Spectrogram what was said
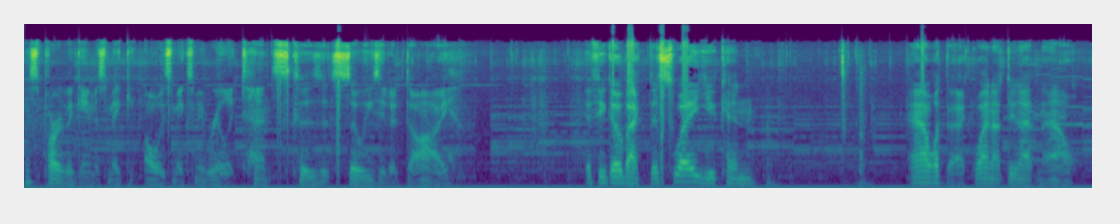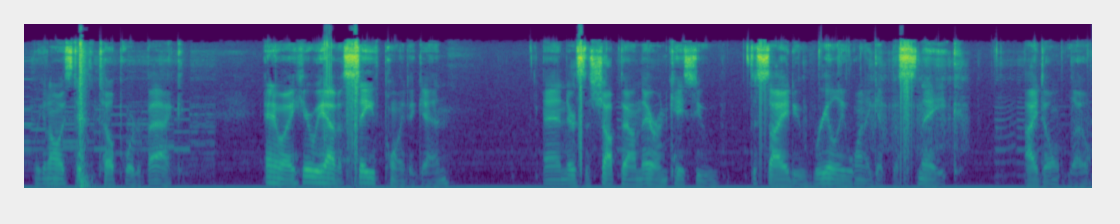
This part of the game is making always makes me really tense because it's so easy to die. If you go back this way, you can... Ah, what the heck, why not do that now? We can always take the teleporter back. Anyway, here we have a save point again. And there's a shop down there in case you decide you really want to get the snake. I don't, though.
